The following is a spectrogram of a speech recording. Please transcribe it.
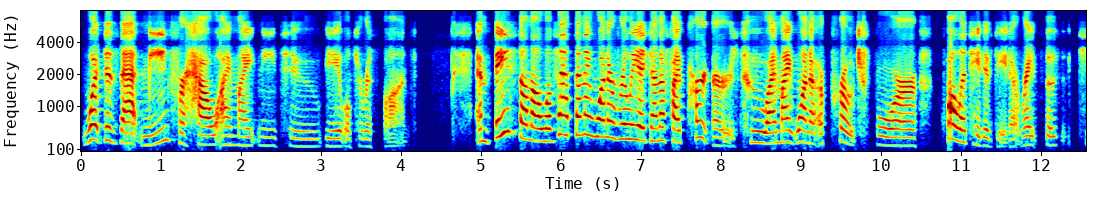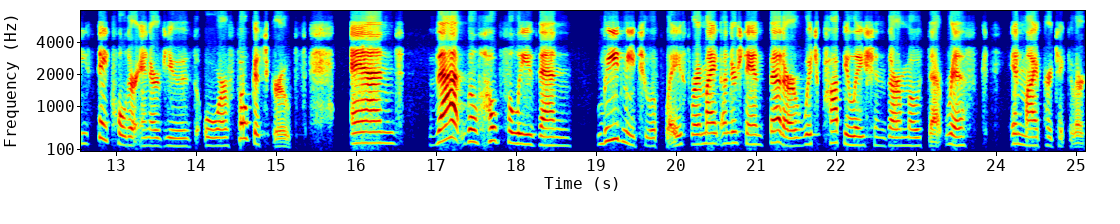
What does that mean for how I might need to be able to respond? And based on all of that, then I want to really identify partners who I might want to approach for qualitative data, right? Those key stakeholder interviews or focus groups. And that will hopefully then lead me to a place where I might understand better which populations are most at risk in my particular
